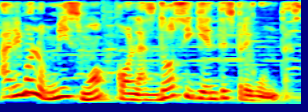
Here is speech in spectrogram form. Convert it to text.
Haremos lo mismo con las dos siguientes preguntas.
